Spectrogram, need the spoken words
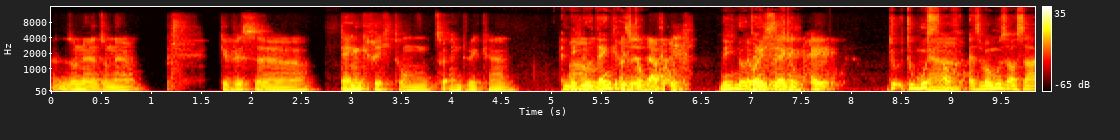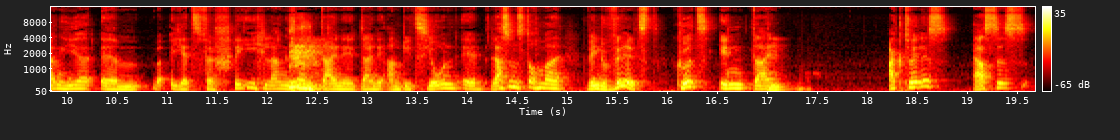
so eine, so eine gewisse Denkrichtung zu entwickeln. Nicht nur ähm, Denkrichtung. Also ich, nicht nur Denkrichtung. Du, du musst ja. auch, also man muss auch sagen hier, ähm, jetzt verstehe ich langsam deine, deine Ambition. Äh, lass uns doch mal, wenn du willst, kurz in dein mhm. aktuelles, erstes,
